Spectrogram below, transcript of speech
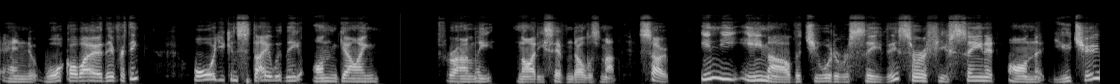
and walk away with everything, or you can stay with me ongoing for only $97 a month. So in the email that you would have received this, or if you've seen it on YouTube,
